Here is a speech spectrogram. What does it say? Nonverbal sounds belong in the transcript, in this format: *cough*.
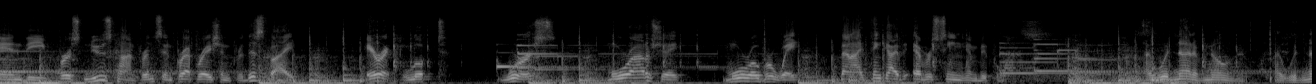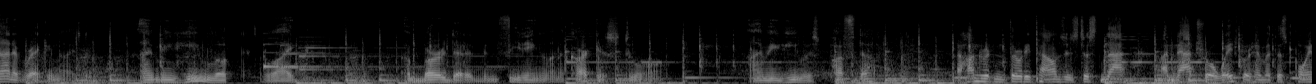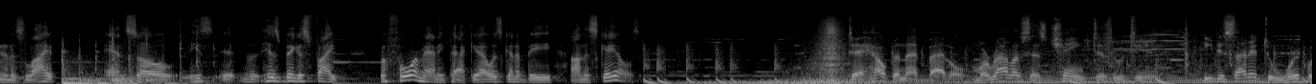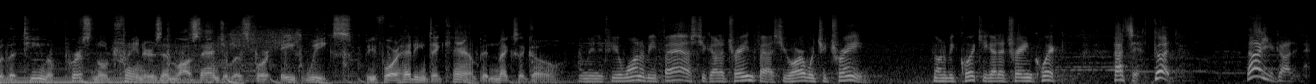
In the first news conference in preparation for this fight, Erik looked worse, more out of shape, more overweight than I think I've ever seen him before. I would not have known him. I would not have recognized him. I mean, he looked like a bird that had been feeding on a carcass too long. I mean, he was puffed up. 130 pounds is just not a natural weight for him at this point in his life. And so he's, his biggest fight before Manny Pacquiao was going to be on the scales. To help in that battle, Morales has changed his routine. He decided to work with a team of personal trainers in Los Angeles for eight weeks before heading to camp in Mexico. I mean, if you want to be fast, you got to train fast. You are what you train. If you want to be quick, you got to train quick. That's it. Good. Now you got it.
